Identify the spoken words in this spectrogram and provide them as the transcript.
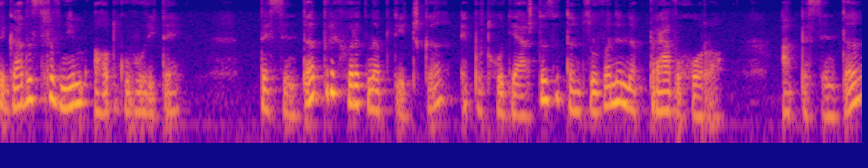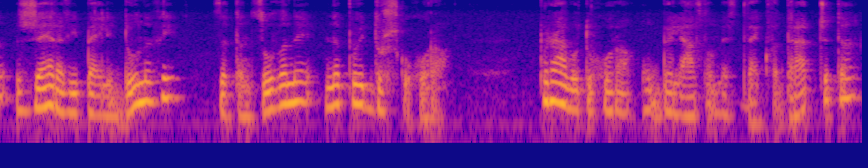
Сега да сравним отговорите. Песента Прехвъртна птичка е подходяща за танцуване на право хоро, а песента Жерави бели дунави за танцуване на поедушко хоро. Правото хоро отбелязваме с две квадратчета,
